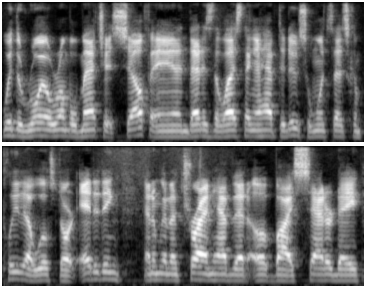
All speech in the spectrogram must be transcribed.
with the Royal Rumble match itself, and that is the last thing I have to do. So once that's completed, I will start editing, and I'm going to try and have that up by Saturday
